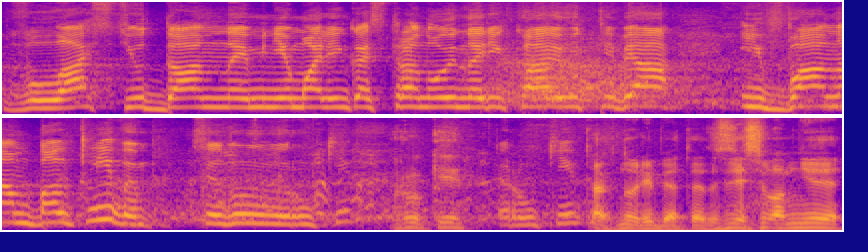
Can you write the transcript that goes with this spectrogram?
Властью, данной мне маленькой страной, нарекают тебя Иваном Болтливым. Целую руки. Руки. Руки. Так, ну, ребята, это здесь вам не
